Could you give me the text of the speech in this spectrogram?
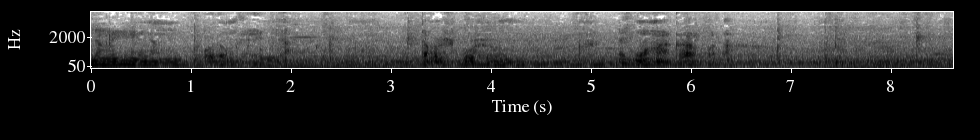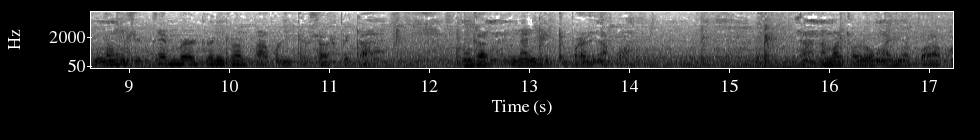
nangihingi ng tulong sa inyo. Tapos puso nagmahakawa. Noong September 21 pa ako dito sa ospital. Hanggang nandito pa rin ako. Sana matulungan niyo po ako.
